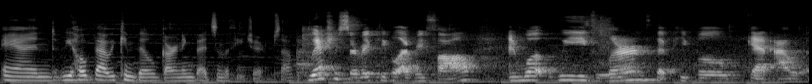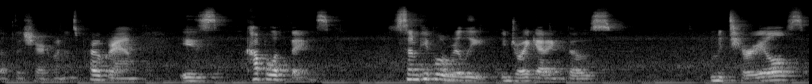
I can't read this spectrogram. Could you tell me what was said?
And we hope that we can build gardening beds in the future. So we actually survey people every fall, and what we've learned that people get out of the Shared Abundance program is a couple of things. Some people really enjoy getting those materials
